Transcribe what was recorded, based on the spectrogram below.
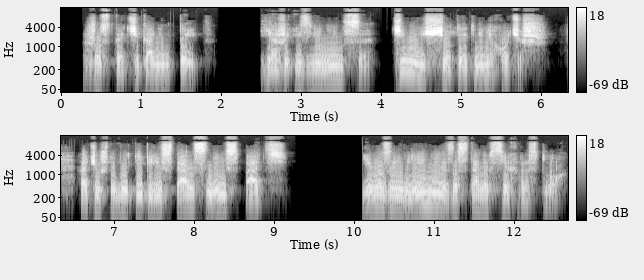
— жестко отчеканил Тейт. «Я же извинился. Чего еще ты от меня хочешь? Хочу, чтобы ты перестал с ней спать». Его заявление застало всех врасплох.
